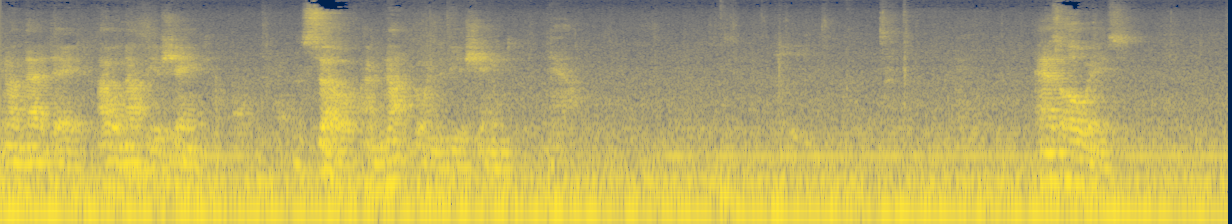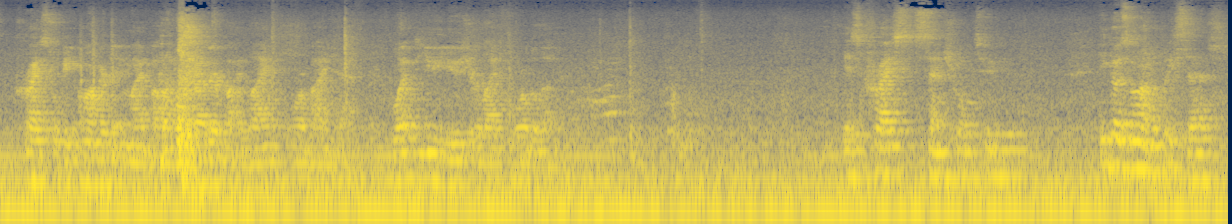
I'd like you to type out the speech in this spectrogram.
and on that day I will not be ashamed. So I'm not going to be ashamed now. As always, Christ will be honored in my body, whether by life or by death. What do you use your life for, beloved? Is Christ central to you? He goes on, look what he says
